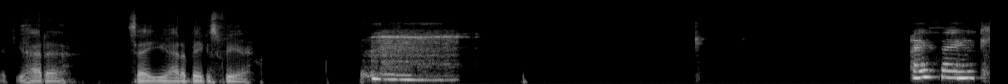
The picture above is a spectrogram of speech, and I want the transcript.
if you had to say you had a biggest fear I think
